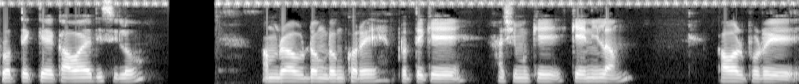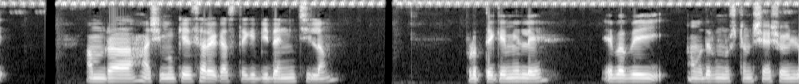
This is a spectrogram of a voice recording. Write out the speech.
প্রত্যেককে খাওয়াই দিছিল। আমরাও ডং ডং করে প্রত্যেকে হাসি মুখে খেয়ে নিলাম। খাওয়ার পরে আমরা হাসি মুখে স্যারের কাছ থেকে বিদায় নিচ্ছিলাম। প্রত্যেকে মিলে এভাবেই আমাদের অনুষ্ঠান শেষ হইল।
